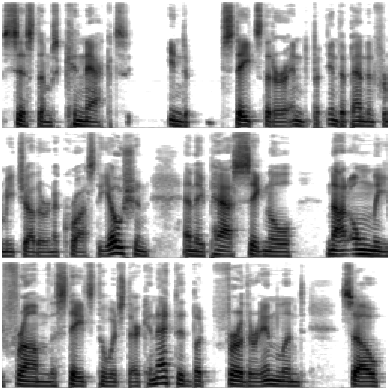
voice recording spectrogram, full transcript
systems connect into states that are in- independent from each other and across the ocean and they pass signal not only from the states to which they're connected but further inland. So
